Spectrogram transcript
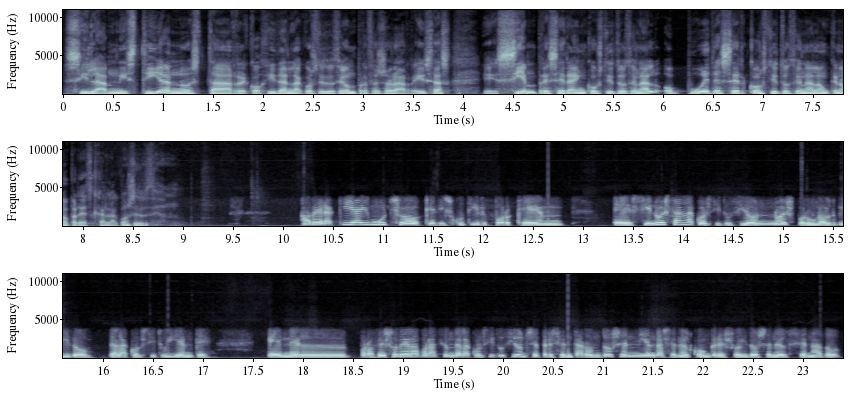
Si la amnistía no está recogida en la Constitución, profesora Reisas, eh, ¿siempre será inconstitucional o puede ser constitucional aunque no aparezca en la Constitución? A ver, aquí hay mucho que discutir, porque eh, si no está en la Constitución no es por un olvido de la constituyente. En el proceso de elaboración de la Constitución se presentaron dos enmiendas en el Congreso y dos en el Senado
